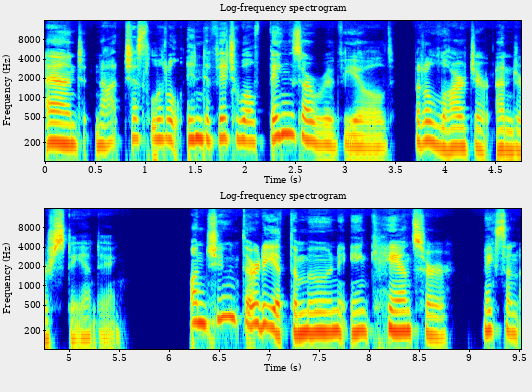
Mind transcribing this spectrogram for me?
And not just little individual things are revealed, but a larger understanding. On June 30th, the moon in Cancer makes an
